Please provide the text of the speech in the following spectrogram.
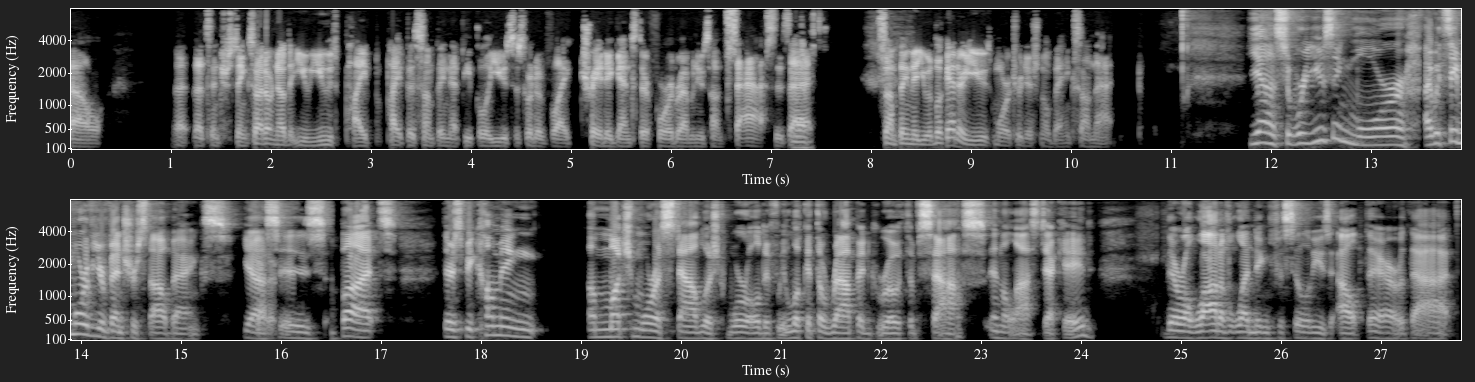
propel that, that's interesting. So I don't know that you use pipe. Pipe is something that people use to sort of like trade against their forward revenues on SaaS. Is that yes. something that you would look at, or use more traditional banks on that? Yeah, so we're using more. I would say more of your venture style banks. Yes, is but there's becoming a much more established world if we look at the rapid growth of SaaS in the last decade. There are a lot of lending facilities out there that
